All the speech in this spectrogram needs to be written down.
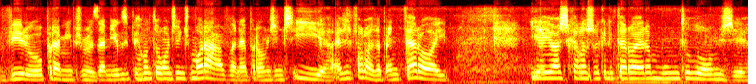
virou pra mim, pros meus amigos e perguntou onde a gente morava, né? Pra onde a gente ia. Aí a gente falou, já pra Niterói. E aí eu acho que ela achou que Niterói era muito longe.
